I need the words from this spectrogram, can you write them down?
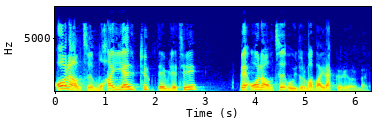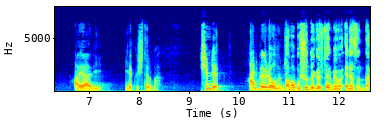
16 muhayyel Türk devleti ve 16 uydurma bayrak görüyorum ben. Hayali, yakıştırma. Şimdi hal böyle olunca Ama bu şunu da göstermiyor mu en azından?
